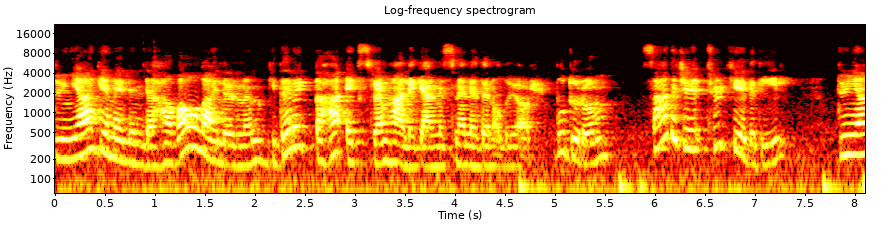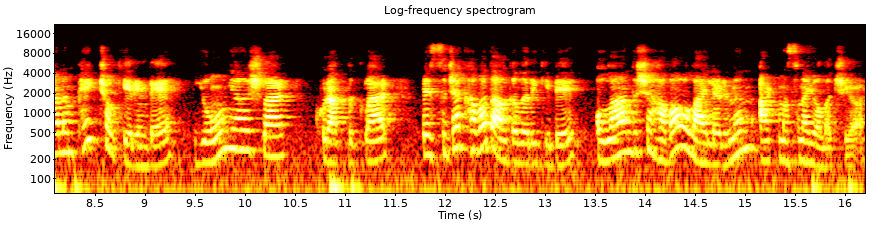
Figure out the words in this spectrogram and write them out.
dünya genelinde hava olaylarının giderek daha ekstrem hale gelmesine neden oluyor. Bu durum sadece Türkiye'de değil, dünyanın pek çok yerinde yoğun yağışlar, kuraklıklar ve sıcak hava dalgaları gibi olağan dışı hava olaylarının artmasına yol açıyor.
